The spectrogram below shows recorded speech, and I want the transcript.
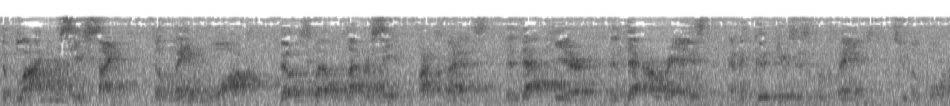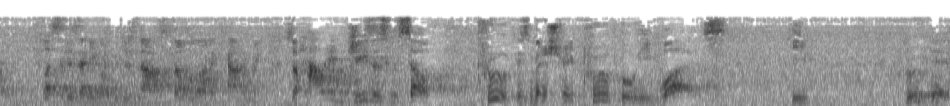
The blind receive sight, the lame walk, those who have leprosy are cleansed, the deaf hear, the dead are raised, and the good news is proclaimed to the poor. Blessed is anyone who does not stumble on account of me. So how did Jesus himself prove his ministry, prove who he was? He proved it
